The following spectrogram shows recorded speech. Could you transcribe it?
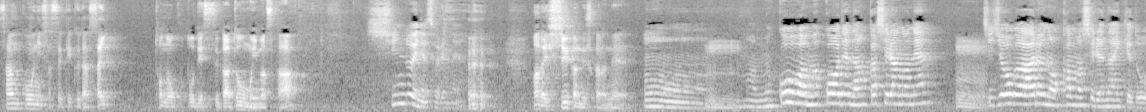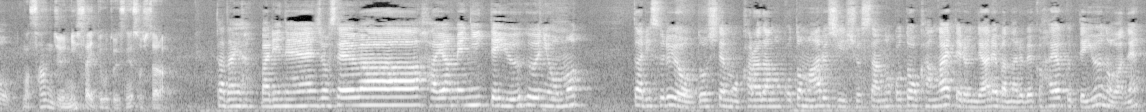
参考にさせてくださいとのことですがどう思いますか？しんどいねそれね。まだ1週間ですからね。うん。ん。まあ向こうは向こうで何かしらのねうん。事情があるのかもしれないけど。まあ、32歳ってことですねそしたら。ただやっぱりね女性は早めにっていうふうに思ったりするよ。どうしても体のこともあるし出産のことを考えてるんであればなるべく早くっていうのはね。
